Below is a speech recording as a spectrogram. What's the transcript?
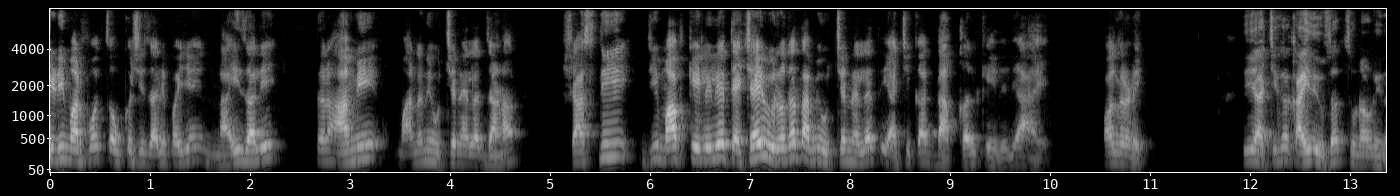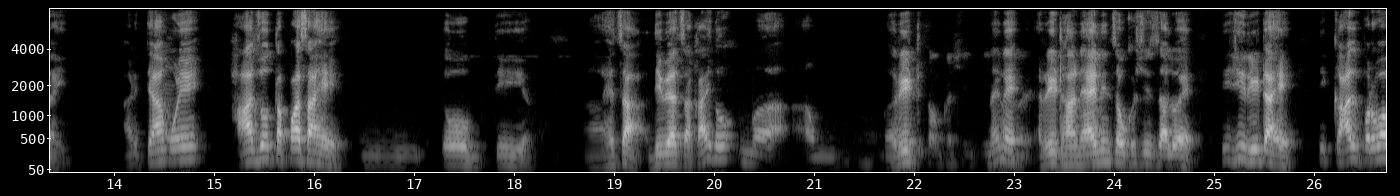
ईडी मार्फत चौकशी झाली पाहिजे. नाही झाली तर आम्ही माननीय उच्च न्यायालयात जाणार. शास्ती जी माफ केलेली आहे त्याच्याही विरोधात आम्ही उच्च न्यायालयात याचिका दाखल केलेली आहे. ऑलरेडी ती याचिका काही दिवसात सुनावणी राहील. आणि त्यामुळे हा जो तपास आहे तो ती ह्याचा दिव्याचा काय तो रीट नाही नाही रीट हा न्यायालयीन चौकशी चालू आहे. ती जी रीट आहे ती काल परवा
